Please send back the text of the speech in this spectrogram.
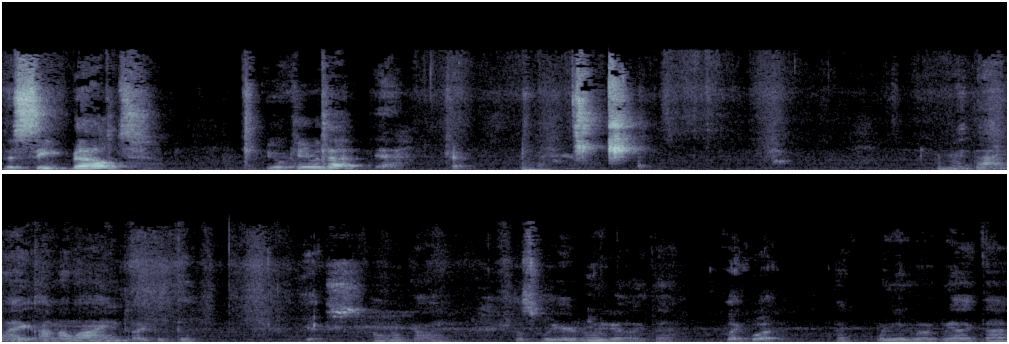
The seat belt. You okay with that? Yeah. Okay. Am I that like unaligned? Like with the Yes. oh my god. Feels weird when You- you do it like that. Like what? Like when you move me like that,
